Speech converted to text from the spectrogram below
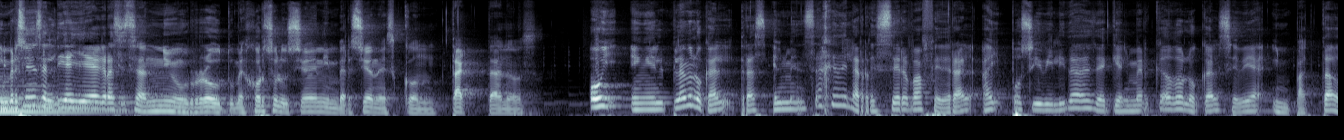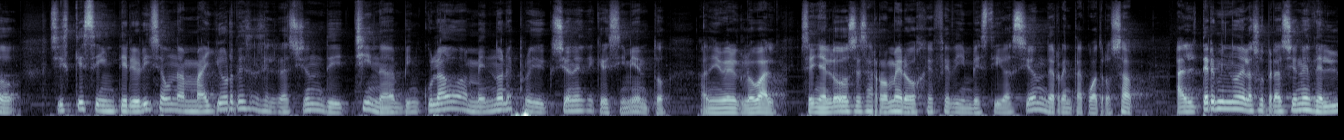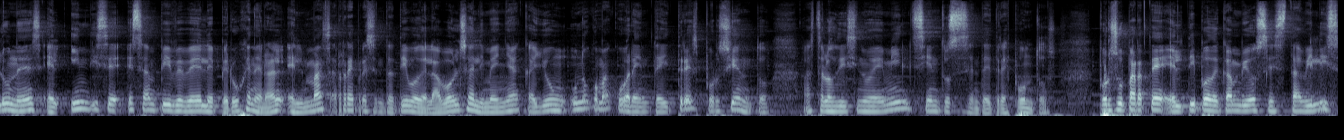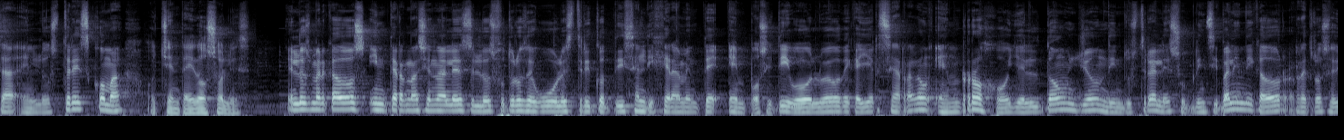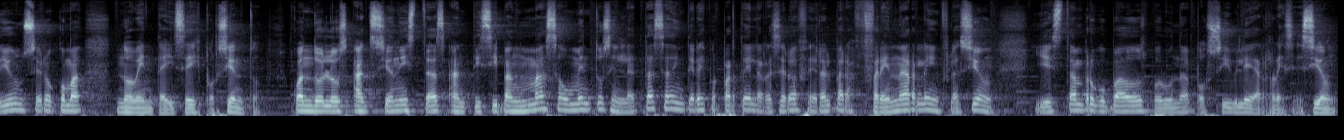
Inversiones del día llega gracias a New Road, tu mejor solución en inversiones. Contáctanos. Hoy, en el plano local, tras el mensaje de la Reserva Federal, hay posibilidades de que el mercado local se vea impactado si es que se interioriza una mayor desaceleración de China vinculado a menores proyecciones de crecimiento a nivel global, señaló César Romero, jefe de investigación de Renta 4 SAP. Al término de las operaciones del lunes, el índice S&P BBL Perú General, el más representativo de la bolsa limeña, cayó un 1,43% hasta los 19.163 puntos. Por su parte, el tipo de cambio se estabiliza en los 3,82 soles. En los mercados internacionales, los futuros de Wall Street cotizan ligeramente en positivo, luego de que ayer cerraron en rojo y el Dow Jones de Industriales, su principal indicador, retrocedió un 0,96% cuando los accionistas anticipan más aumentos en la tasa de interés por parte de la Reserva Federal para frenar la inflación y están preocupados por una posible recesión.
